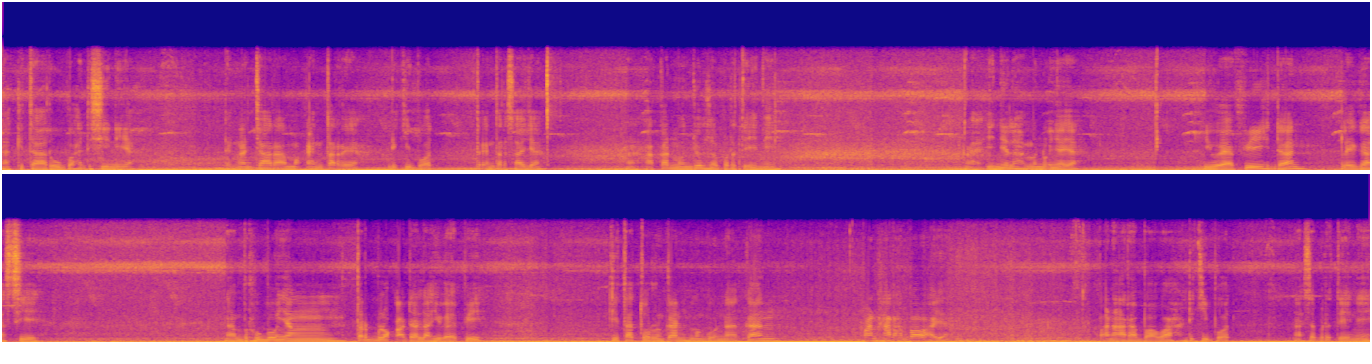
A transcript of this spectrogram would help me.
nah kita rubah di sini ya dengan cara meng-enter ya di keyboard enter saja. Nah akan muncul seperti ini. Nah inilah menunya ya. UEFI dan legacy. Nah berhubung yang terblok adalah UEFI kita turunkan menggunakan panah arah bawah ya. Panah arah bawah di keyboard. Nah seperti ini.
